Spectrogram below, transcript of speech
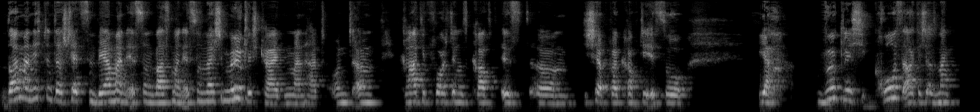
soll man nicht unterschätzen, wer man ist und was man ist und welche Möglichkeiten man hat. Und ähm, gerade die Vorstellungskraft ist, ähm, die Schöpferkraft, die ist so, ja, wirklich großartig. Also man,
